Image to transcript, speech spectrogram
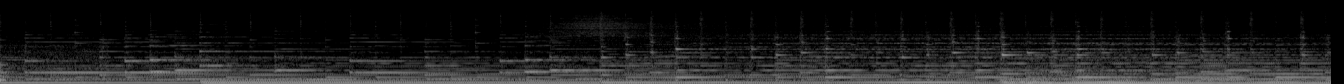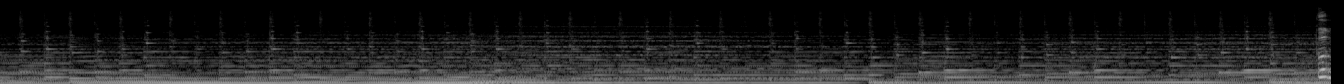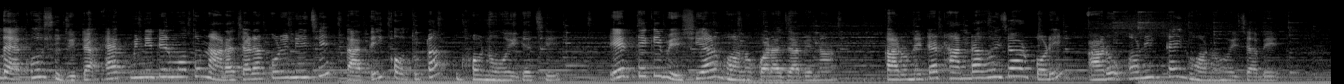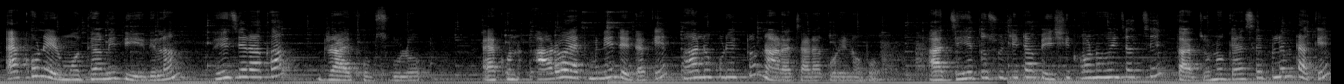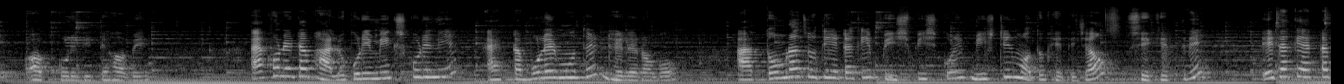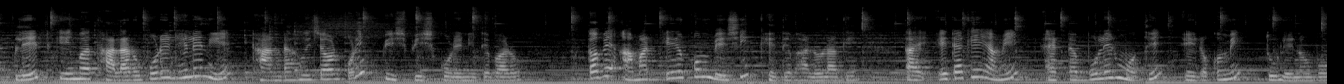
দেখো সুজিটা, এক মিনিটের মতো নাড়াচাড়া করে নিয়েছি, তাতেই কতটা ঘন হয়ে গেছে। এর থেকে বেশি আর ঘন করা যাবে না, কারণ এটা ঠান্ডা হয়ে যাওয়ার পরে আরও অনেকটাই ঘন হয়ে যাবে। এখন এর মধ্যে আমি দিয়ে দিলাম ভেজে রাখা ড্রাই ফ্রুটসগুলো। এখন আরও এক মিনিট এটাকে ভালো করে একটু নাড়াচাড়া করে নেব। আর যেহেতু সুজিটা বেশি ঘন হয়ে যাচ্ছে, তার জন্য গ্যাসের ফ্লেমটাকে অফ করে দিতে হবে। এখন এটা ভালো করে মিক্স করে নিয়ে একটা বোলের মধ্যে ঢেলে নেব। আর তোমরা যদি এটাকে পিস পিস করে মিষ্টির মতো খেতে চাও, সেক্ষেত্রে এটাকে একটা প্লেট কিংবা থালার উপরে ঢেলে নিয়ে ঠান্ডা হয়ে যাওয়ার পরে পিস পিস করে নিতে পারো। তবে আমার এরকম বেশি খেতে ভালো লাগে, তাই এটাকে আমি একটা বোলের মধ্যে এরকমই তুলে নেব।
